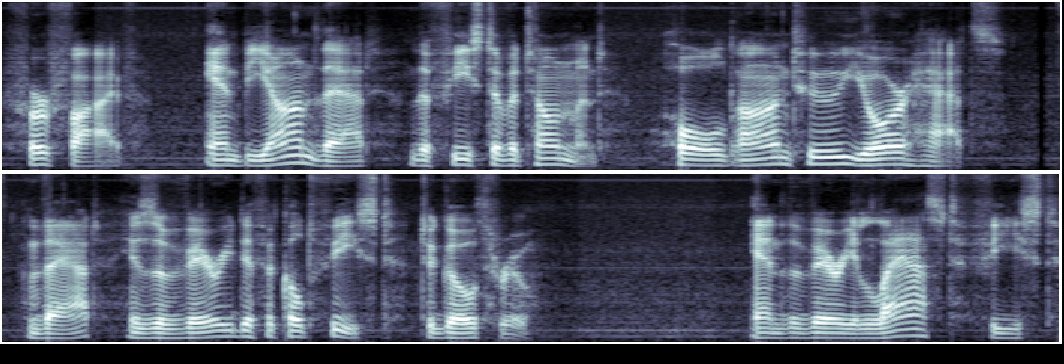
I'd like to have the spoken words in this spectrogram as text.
for five. And beyond that, the Feast of Atonement. Hold on to your hats. That is a very difficult feast to go through. And the very last feast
